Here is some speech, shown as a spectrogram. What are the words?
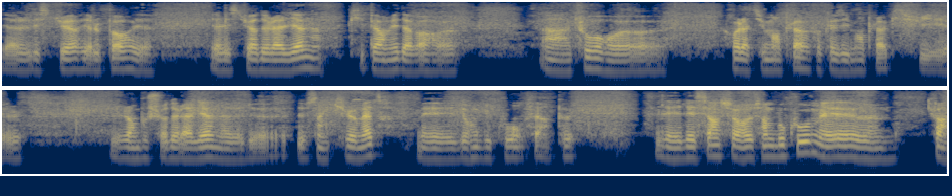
y a l'estuaire, il y a le port, il y a, l'estuaire de la Liane qui permet d'avoir euh, un tour euh, relativement plat, quasiment plat, qui suit euh, l'embouchure de la Liane de, 5 km. Mais donc du coup, on fait un peu... Les, séances se ressemblent beaucoup, mais enfin,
